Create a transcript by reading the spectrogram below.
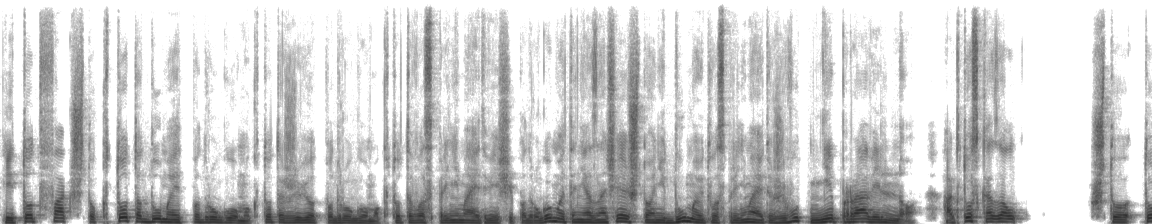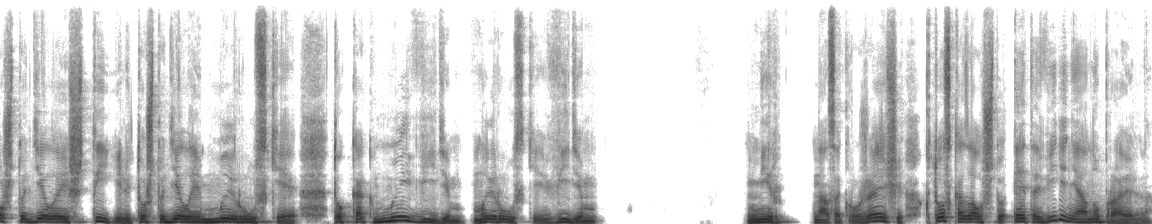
И тот факт, что кто-то думает по-другому, кто-то живет по-другому, кто-то воспринимает вещи по-другому, это не означает, что они думают, воспринимают и живут неправильно. А кто сказал что то, что делаешь ты, или то, что делаем мы, русские, то, как мы видим, мы, русские, видим мир нас окружающий, кто сказал, что это видение, оно правильно?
